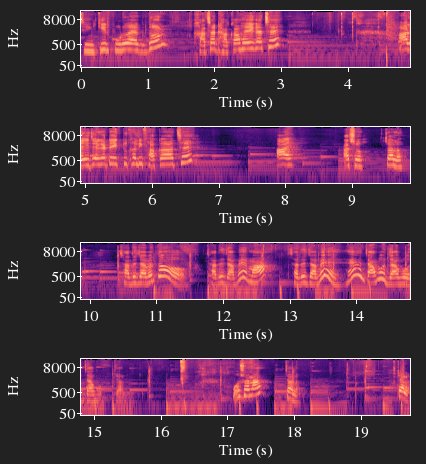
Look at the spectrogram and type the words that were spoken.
চিংকির পুরো একদম খাঁচা ঢাকা হয়ে গেছে। আর এই জায়গাটা একটু খালি ফাঁকা আছে। আয়, আসো, চলো। ছাদে যাবে তো? ছাদে যাবে মা? ছাদে যাবে? হ্যাঁ যাব যাব যাব। চলো বসো না চলো। চলো,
